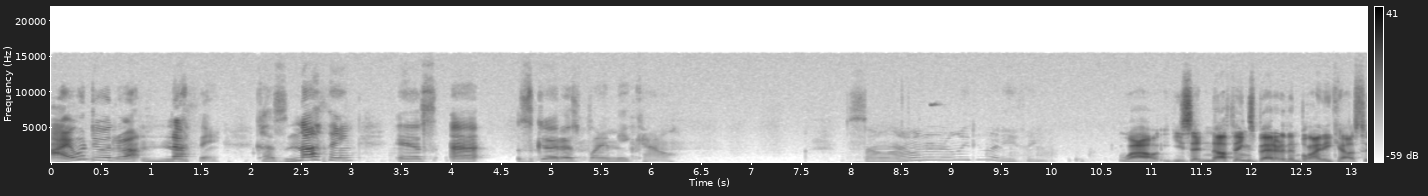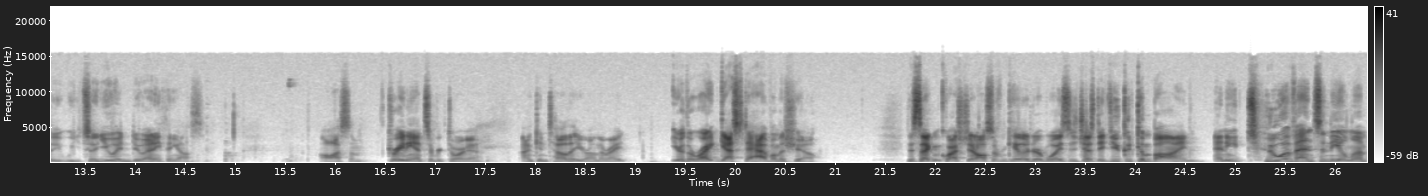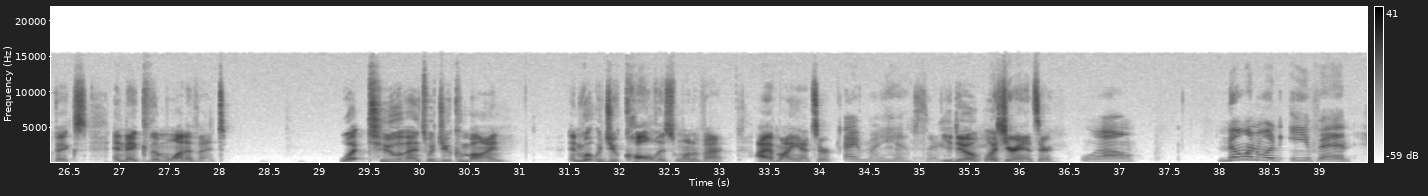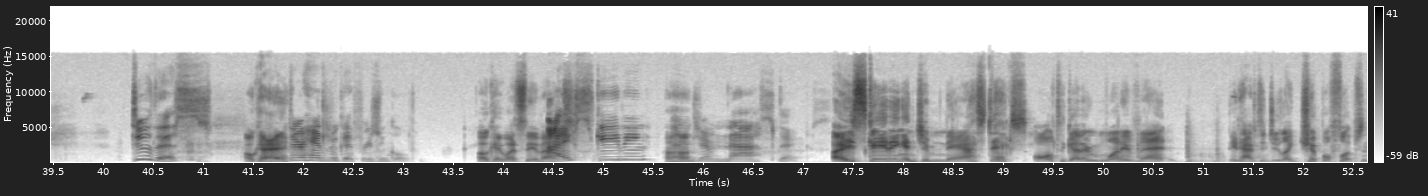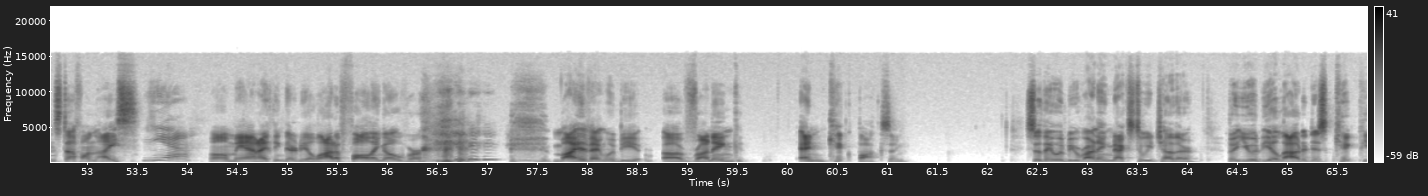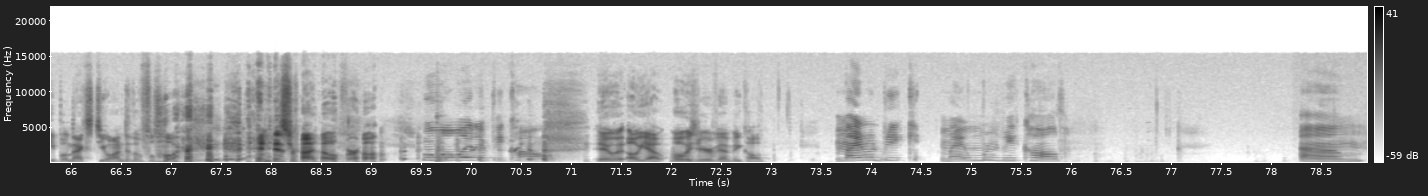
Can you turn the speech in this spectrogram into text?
I would do it about nothing, cause nothing is uh, as good as Blimey Cow. So I wouldn't really do anything. Wow, you said nothing's better than Blimey Cow, so you, so you wouldn't do anything else. Awesome, great answer, Victoria. I can tell that you're on the right. You're the right guest to have on the show. The second question, also from Kayla Durbois, is just if you could combine any two events in the Olympics and make them one event, what two events would you combine, and what would you call this one event? I have my answer. I have my answer. You do? What's your answer? Well, no one would even do this. Okay. Their hands would get freezing cold. Okay, what's the event? Ice skating Uh-huh. and gymnastics. ice skating and gymnastics all together in one event. They'd have to do like triple flips and stuff on ice. Yeah. Oh man, I think there'd be a lot of falling over. My event would be uh, running and kickboxing. So they would be running next to each other, but you would be allowed to just kick people next to you onto the floor and just run over them. well, what would it be called? It would, oh yeah, what would your event be called? Mine would be mine would be called um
